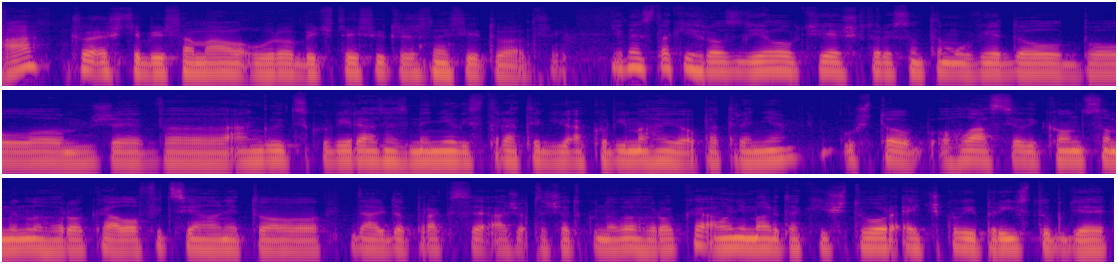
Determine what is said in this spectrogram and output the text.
A čo ešte by sa mal urobiť v tej súčasnej situácii? Jeden z takých rozdielov tiež, ktorý som tam uviedol, bol, že v Anglicku výrazne zmenili stratégiu, ako vymáhajú opatrenia. Už to ohlásili koncom minulého roka, ale oficiálne to dali do praxe až od začiatku nového roka a oni mali taký štvor ečkový prístup, kde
